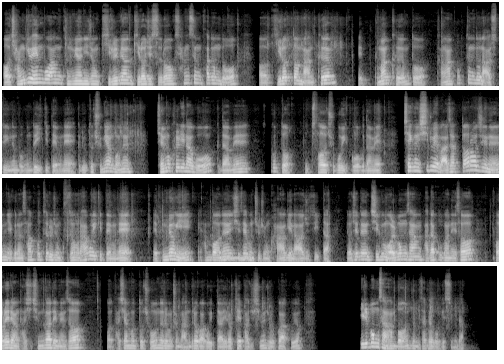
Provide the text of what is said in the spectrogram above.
어, 장기 횡보한 국면이 좀 길면 길어질수록 상승 파동도 어, 길었던 만큼 예, 그만큼 또 강한 폭등도 나올 수도 있는 부분도 있기 때문에 그리고 또 중요한 거는 재무 클린하고 그 다음에 수급도 더 주고 있고 그 다음에 최근 시류에 맞아 떨어지는 예, 그런 사업 포트를 좀 구성을 하고 있기 때문에 예, 분명히 한 번은 시세 분출 좀 강하게 나와줄 수 있다. 어쨌든 지금 월봉상 바닥 구간에서 거래량 다시 증가되면서 어, 다시 한번 또 좋은 흐름을 좀 만들어가고 있다. 이렇게 봐주시면 좋을 것 같고요. 일봉상 한번 좀 살펴보겠습니다.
